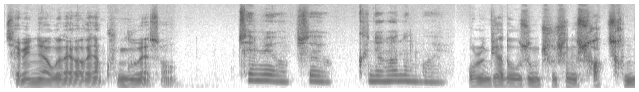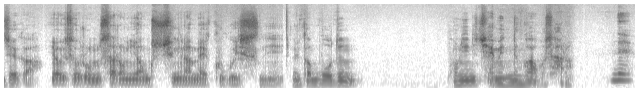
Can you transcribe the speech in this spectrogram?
재밌냐고 내가 그냥 궁금해서 재미없어요. 그냥 하는 거예요. 올림피아드 우승 출신의 수학 천재가 여기서 룸사롱 영수증이나 메꾸고 있으니 그러니까 뭐든 본인이 재밌는 거 하고 살아 네.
